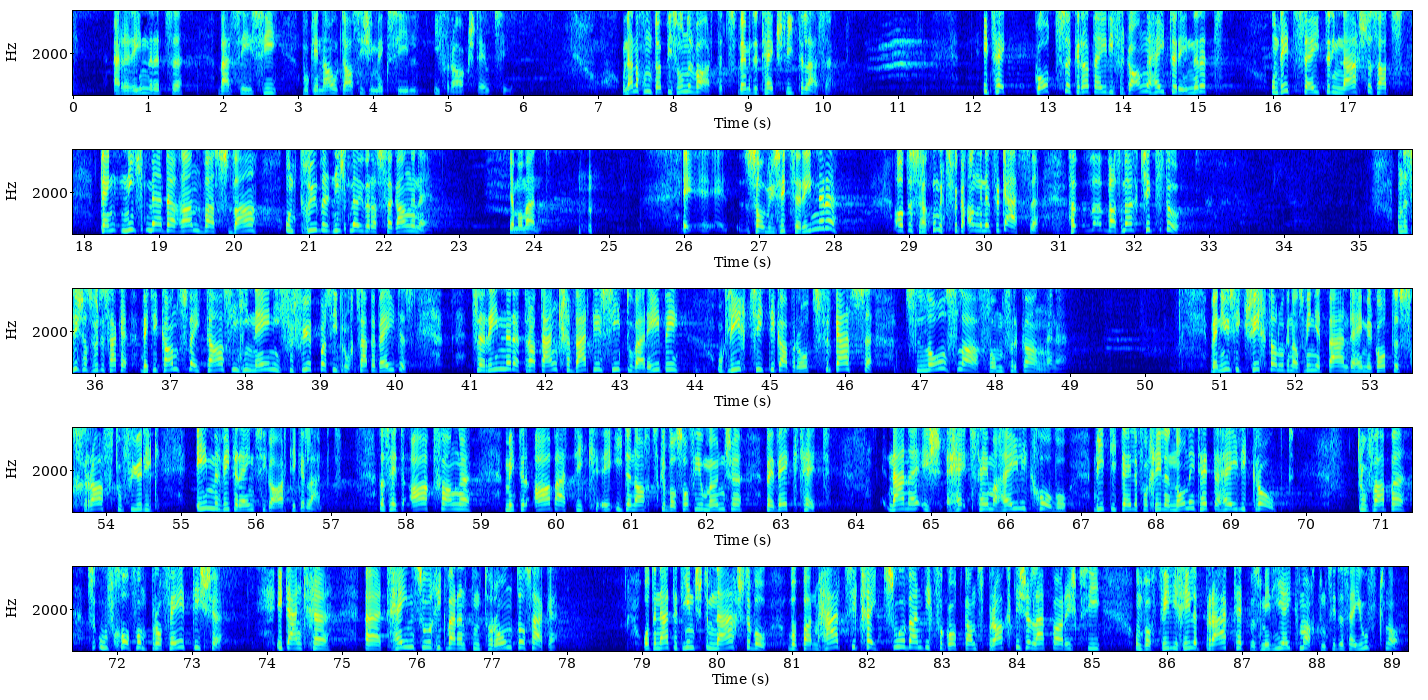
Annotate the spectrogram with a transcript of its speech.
Er erinnert sie wer sie sind, wo genau das ist im Exil in Frage gestellt war. Und dann kommt etwas Unerwartetes, wenn wir den Text weiterlesen. Jetzt hat Gott sie gerade an ihre Vergangenheit erinnert und jetzt sagt er im nächsten Satz, denkt nicht mehr daran, was war und grübelt nicht mehr über das Vergangene. Ja, Moment. Äh, äh, sollen wir uns jetzt erinnern? Oder sollen wir das Vergangene vergessen? Was möchtest du? Und es ist, als würde ich sagen, wenn die ganz weit da sind, hinein, verfügbar sind, braucht es eben beides. Zu erinnern, daran denken, wer ihr seid und wer ich bin. Und gleichzeitig aber auch zu vergessen. Zu loslassen vom Vergangenen. Wenn ich unsere Geschichte anschaue als Vignette Bern, dann haben wir Gottes Kraft und Führung immer wieder einzigartig erlebt. Das hat angefangen mit der Anbetung in den 80ern, wo so viele Menschen bewegt hat. Dann ist das Thema Heilig gekommen, wo weite Teile von Kirchen noch nicht hätten Heilig geglaubt. Darauf eben das Aufkommen vom Prophetischen. Ich denke, äh, die Heimsuchung während dem Toronto sagen. Oder nicht der Dienst am Nächsten, wo, wo die Barmherzigkeit, die Zuwendung von Gott ganz praktisch erlebbar war und was viele Kinder geprägt hat, was wir hier gemacht haben und sie das haben aufgenommen.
